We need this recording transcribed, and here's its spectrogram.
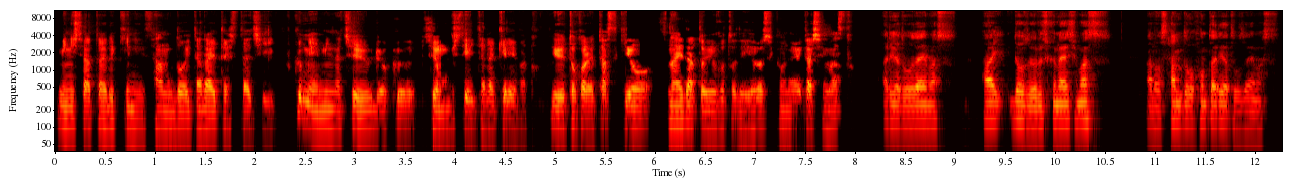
ミニシアタールキーに賛同いただいた人たち含めみんな注力、注目していただければというところで、助けをつないだということでよろしくお願いいたしますと。ありがとうございます。はい。どうぞよろしくお願いします。あの、賛同本当ありがとうございます。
